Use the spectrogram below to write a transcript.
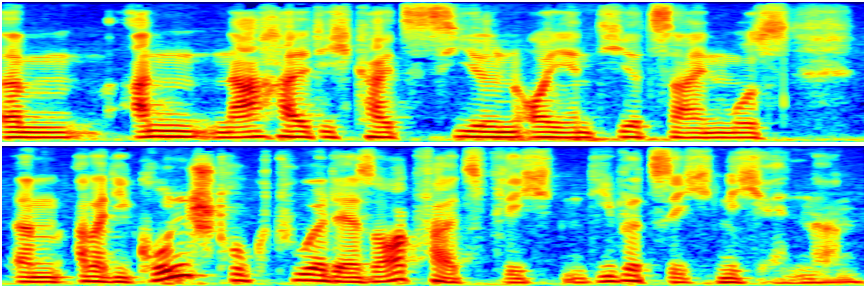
ähm, an Nachhaltigkeitszielen orientiert sein muss. Ähm, aber die Grundstruktur der Sorgfaltspflichten, die wird sich nicht ändern.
